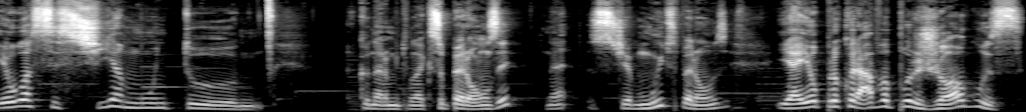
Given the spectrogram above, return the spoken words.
eu assistia muito. Quando eu era muito moleque, Super 11, né? Assistia muito Super 11. E aí eu procurava por jogos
